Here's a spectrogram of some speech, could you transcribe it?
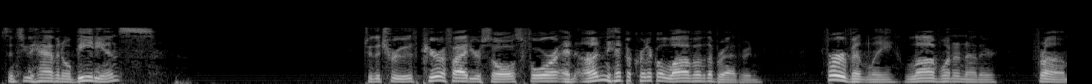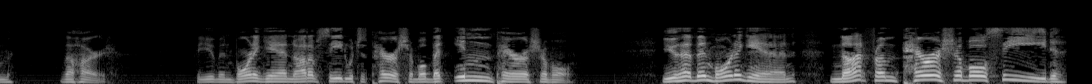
Since you have an obedience to the truth purified your souls for an unhypocritical love of the brethren, fervently love one another from the heart. For you've been born again, not of seed which is perishable, but imperishable. You have been born again, not from perishable seed.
